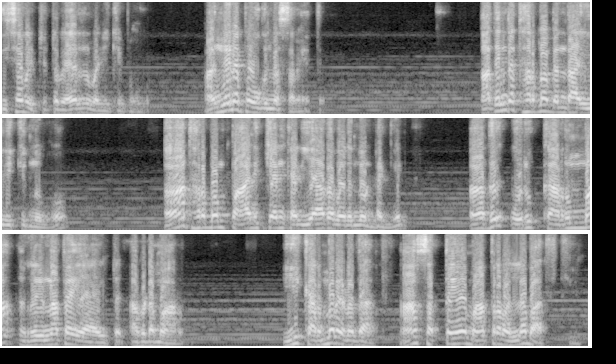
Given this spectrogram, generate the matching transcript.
ദിശ വിട്ടിട്ട് വേറൊരു വഴിക്ക് പോകും. അങ്ങനെ പോകുന്ന സമയത്ത് അതിന്റെ ധർമ്മം എന്തായിരിക്കുന്നുവോ? ആ ധർമ്മം പാലിക്കാൻ കഴിയാതെ വരുന്നുണ്ടെങ്കിൽ അത് ഒരു കർമ്മ ഋണതയായിട്ട് അവിടെ മാറും. ഈ കർമ്മ ഋണത ആ സത്തയെ മാത്രമല്ല ബാധിക്കുക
